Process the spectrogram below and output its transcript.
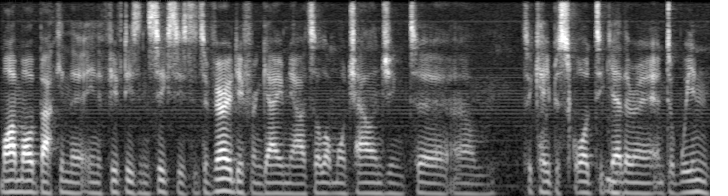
my mob back in the in the 50s and 60s. It's a very different game now. It's a lot more challenging to um, to keep a squad together and, and to win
